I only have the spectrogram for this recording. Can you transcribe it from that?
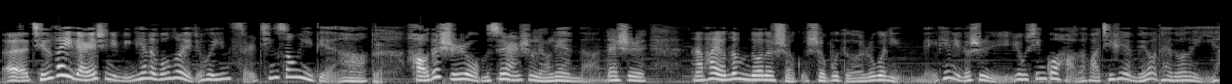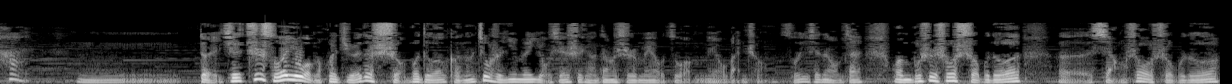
呃勤奋一点，也许你明天的工作也就会因此而轻松一点啊。对，好的时日我们虽然是留恋的，但是哪怕有那么多的舍舍不得，如果你每一天你都是用心过好的话，其实也没有太多的遗憾。嗯，对，其实之所以我们会觉得舍不得，可能就是因为有些事情当时没有做，没有完成，所以现在我们才，我们不是说舍不得，呃，享受，舍不得，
